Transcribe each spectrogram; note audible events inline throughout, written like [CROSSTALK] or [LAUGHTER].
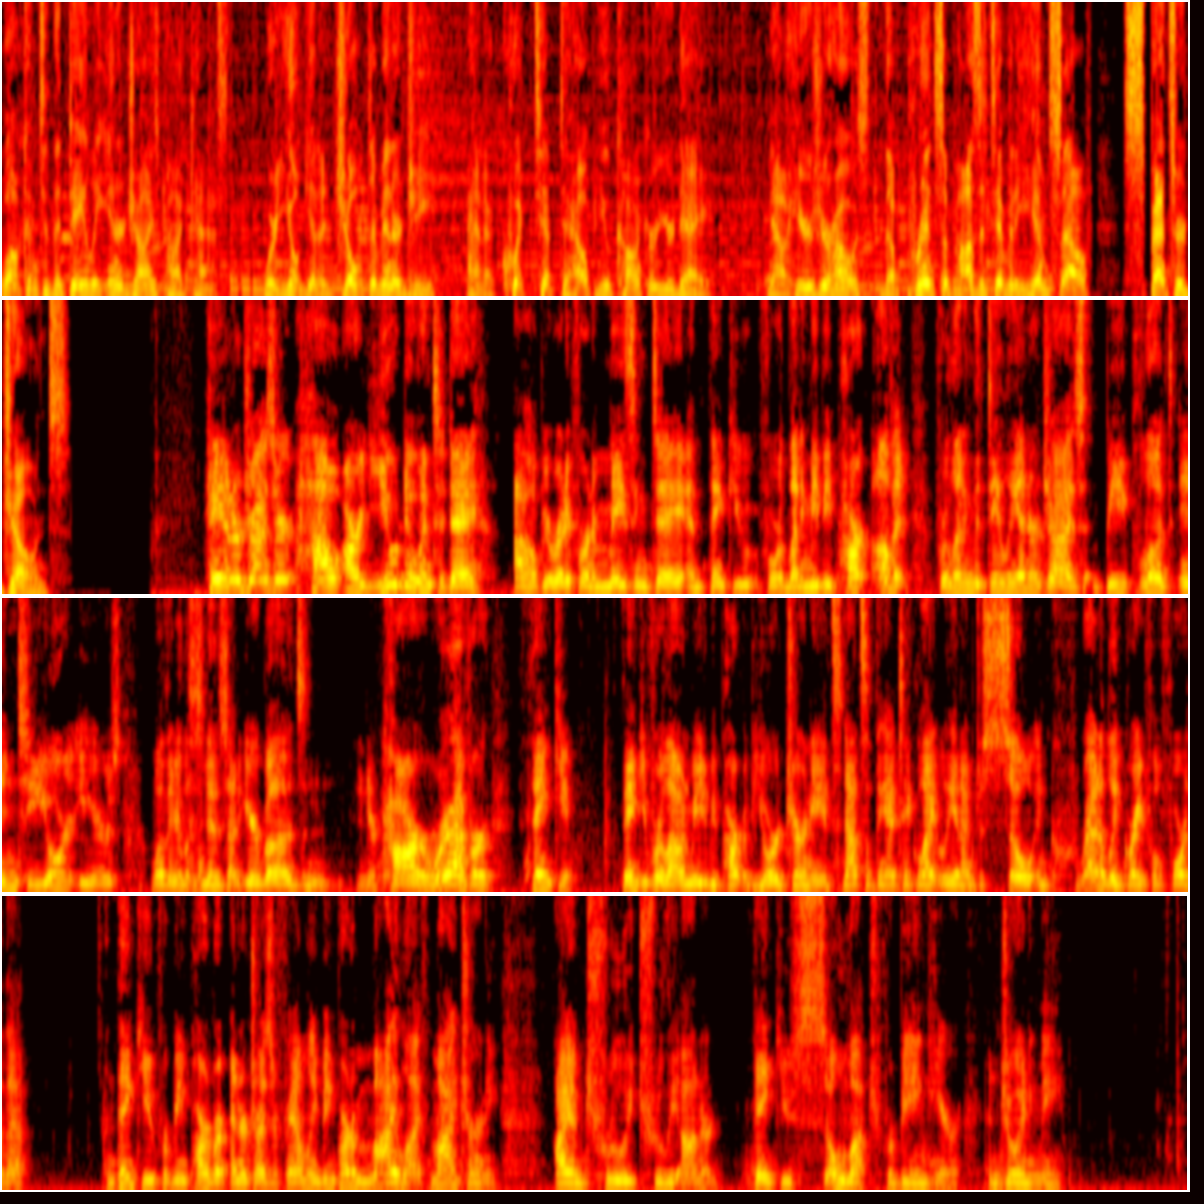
Welcome to the Daily Energize Podcast, where you'll get a jolt of energy and a quick tip to help you conquer your day. Now, here's your host, the Prince of Positivity himself, Spencer Jones. Hey, Energizer, how are you doing today? I hope you're ready for an amazing day, and thank you for letting me be part of it, for letting the Daily Energize be plugged into your ears, whether you're listening to this on earbuds and in your car or wherever. Thank you. Thank you for allowing me to be part of your journey. It's not something I take lightly, and I'm just so incredibly grateful for that. And thank you for being part of our Energizer family and being part of my life, my journey. I am truly, truly honored. Thank you so much for being here and joining me.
